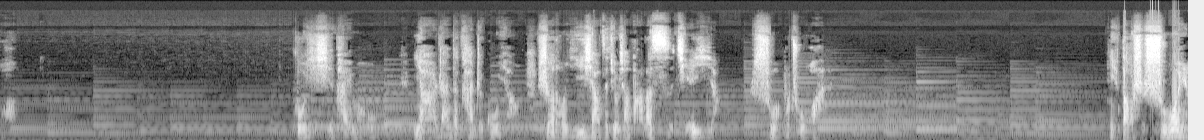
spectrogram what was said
我，顾以西抬眸，哑然的看着顾阳，舌头一下子就像打了死结一样，说不出话来。你倒是说呀！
